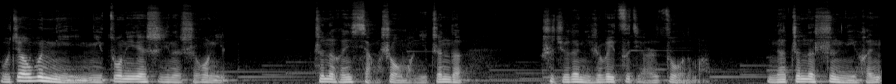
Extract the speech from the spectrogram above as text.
我就要问你：你做那件事情的时候，你真的很享受吗？你真的是觉得你是为自己而做的吗？你那真的是你很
